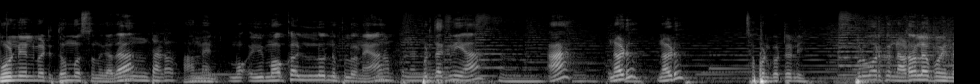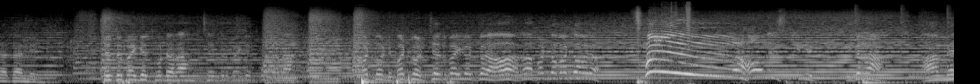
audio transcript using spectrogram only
మూడు నెలలు బట్టి దమ్ము వస్తుంది కదా? ఆమె ఈ మొక్కల్లో నొప్పులున్నాయా? ఇప్పుడు తగ్గినాయా? ఆ? నడు నడు. చప్పటి కొట్టండి. ఇప్పుడు వరకు నడవలేకపోయిందా తల్లి? చేతులు పైకి ఎత్తుకుంటారా? చేతులు పైకి ఎత్తుకుంటారా? పట్టుకోండి పట్టుకోండి. చేతులు పైకి పెట్టుకోరా రా, పట్టుకో పట్టుకో. ఇక్కడ. ఆమె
